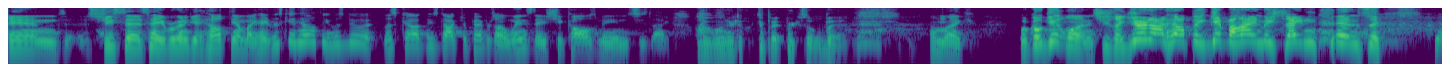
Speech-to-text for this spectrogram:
and she says, Hey, we're going to get healthy. I'm like, Hey, let's get healthy. Let's do it. Let's cut out these Dr. Peppers. On Wednesday, she calls me and she's like, I want a Dr. Pepper so bad. I'm like, Well, go get one. And she's like, You're not helping. Get behind me, Satan. And yeah.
